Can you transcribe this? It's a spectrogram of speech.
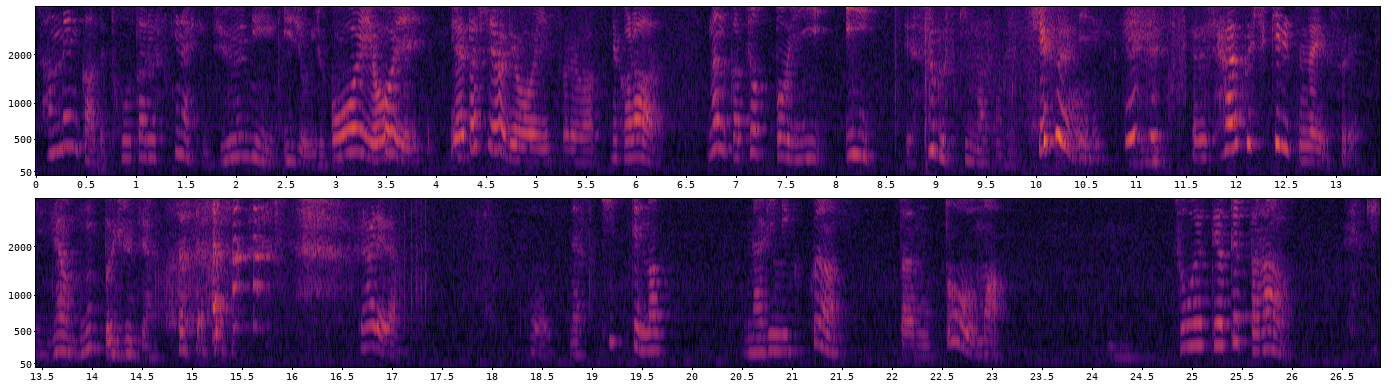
3年間でトータル好きな人10人以上いるから。多い多い。いや私より多いそれは。だからなんかちょっといいいいってすぐ好きになってたんだよ10人？私把握しきれてないよそれ。えじゃあもっといるじゃん。誰だ？好きってななりにくくなったのとまあ、うん、そうやってやってったらえ好きっ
